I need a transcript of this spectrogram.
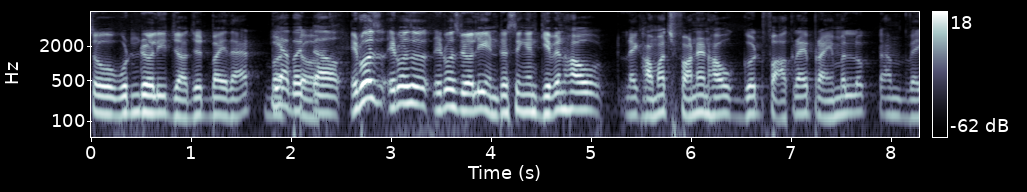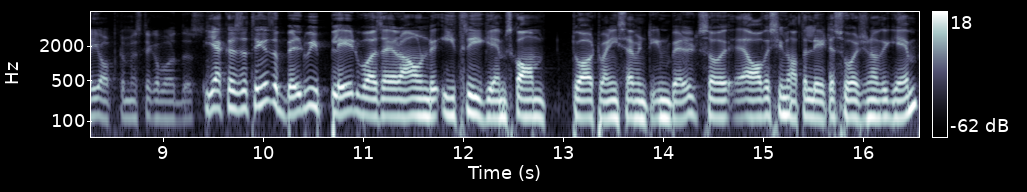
So wouldn't really judge it by that. But, Yeah, but, uh, uh, it was it was a, it was really interesting, and given how like how much fun and how good Far Cry Primal looked, I'm very optimistic about this. Yeah, because the thing is, the build we played was around E3 Gamescom to our 2017 build, so uh, obviously not the latest version of the game,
